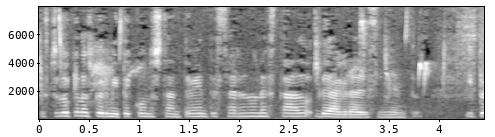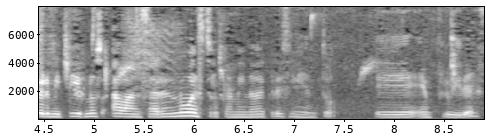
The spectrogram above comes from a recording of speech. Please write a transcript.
Esto es lo que nos permite constantemente estar en un estado de agradecimiento y permitirnos avanzar en nuestro camino de crecimiento eh, en fluidez,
